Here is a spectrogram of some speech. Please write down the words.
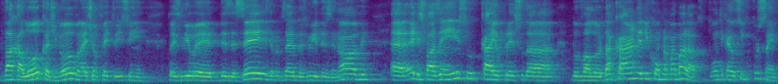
vaca louca de novo, né? Tinham feito isso em 2016, depois fizeram em 2019. É, eles fazem isso, cai o preço da, do valor da carne, ele compra mais barato. Ontem caiu 5%.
